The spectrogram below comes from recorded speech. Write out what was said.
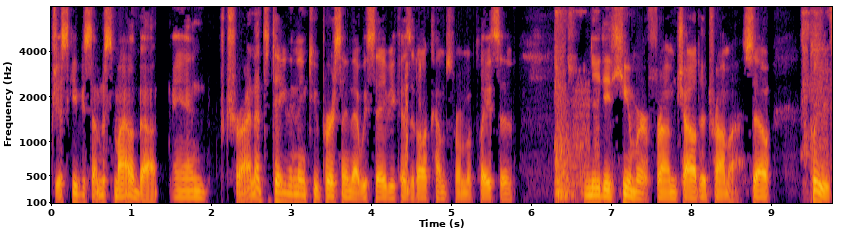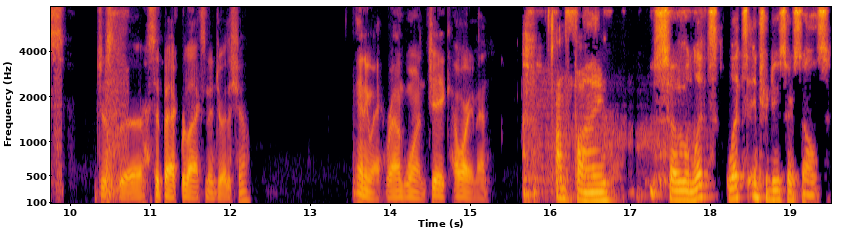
just give you something to smile about. And try not to take anything too personally that we say because it all comes from a place of needed humor from childhood trauma. So please just uh, sit back, relax, and enjoy the show. Anyway, round one. Jake, how are you, man? I'm fine. So let's let's introduce ourselves.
